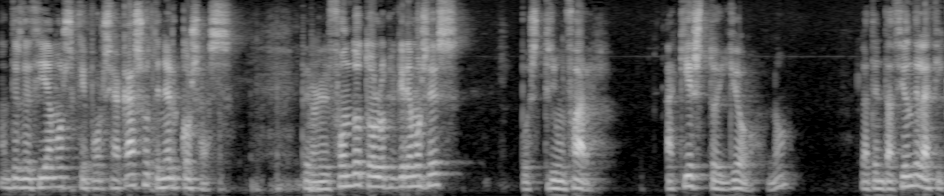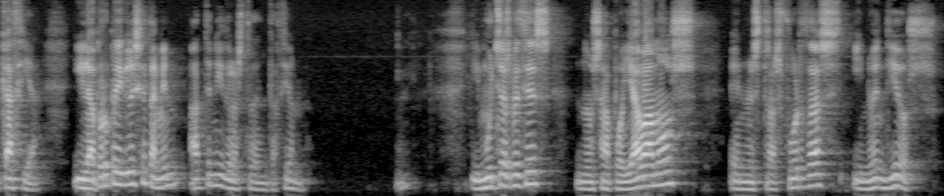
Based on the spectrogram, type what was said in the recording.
Antes decíamos que por si acaso tener cosas, pero en el fondo todo lo que queremos es, pues, triunfar. Aquí estoy yo, ¿no? La tentación de la eficacia. Y la propia Iglesia también ha tenido esta tentación. ¿eh? Y muchas veces nos apoyábamos en nuestras fuerzas y no en Dios.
